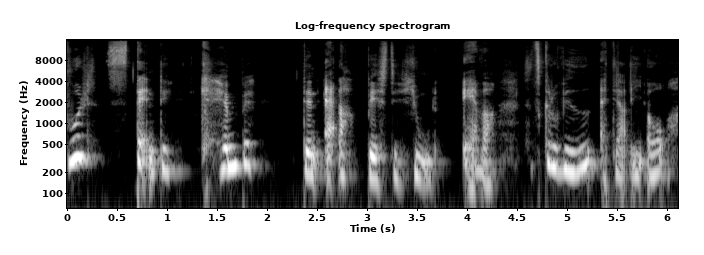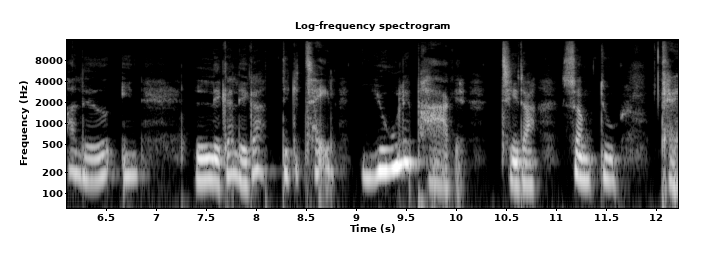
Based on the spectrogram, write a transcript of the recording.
fuldstændig kæmpe den allerbedste jul ever, så skal du vide, at jeg i år har lavet en lækker, lækker digital julepakke til dig, som du kan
